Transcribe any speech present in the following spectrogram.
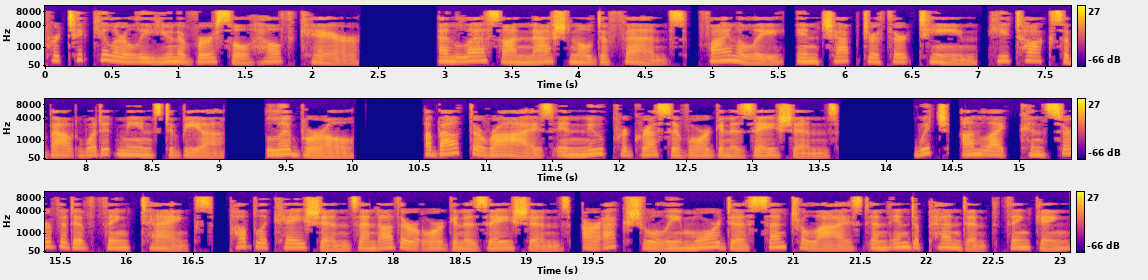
particularly universal health care, and less on national defense. Finally, in Chapter 13, he talks about what it means to be a liberal, about the rise in new progressive organizations, which, unlike conservative think tanks, publications and other organizations, are actually more decentralized and independent thinking,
